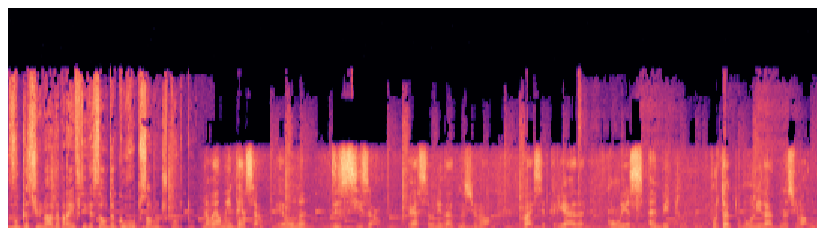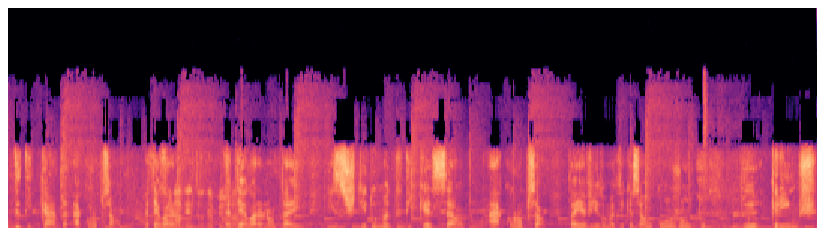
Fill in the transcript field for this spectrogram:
vocacionada para a investigação da corrupção no desporto. Não é uma intenção, é uma decisão. Essa Unidade Nacional vai ser criada com esse âmbito. Portanto, uma unidade nacional dedicada à corrupção. Até agora, até agora não tem existido uma dedicação à corrupção tem havido uma dedicação a um conjunto de crimes.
